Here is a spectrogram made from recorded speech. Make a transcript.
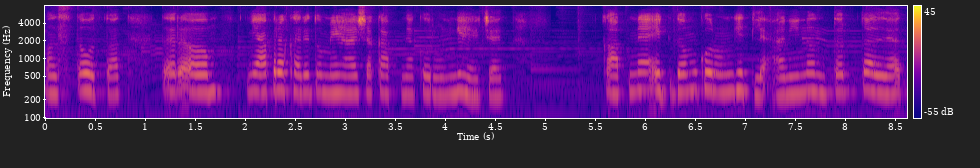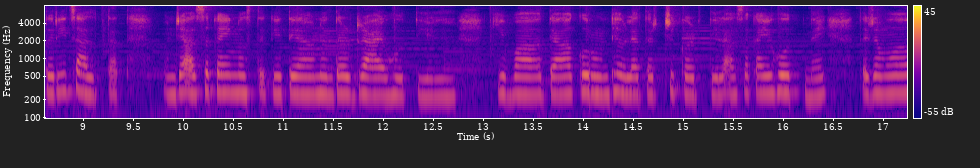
मस्त होतात. तर या प्रकारे तुम्ही ह्या अशा कापण्या करून घ्यायच्या आहेत. कापण्या एकदम करून घेतल्या आणि नंतर तळल्या तरी चालतात. म्हणजे असं काही नसतं की त्यानंतर ड्राय होतील किंवा त्या करून ठेवल्या तर चिकटतील असं काही होत नाही. त्याच्यामुळं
